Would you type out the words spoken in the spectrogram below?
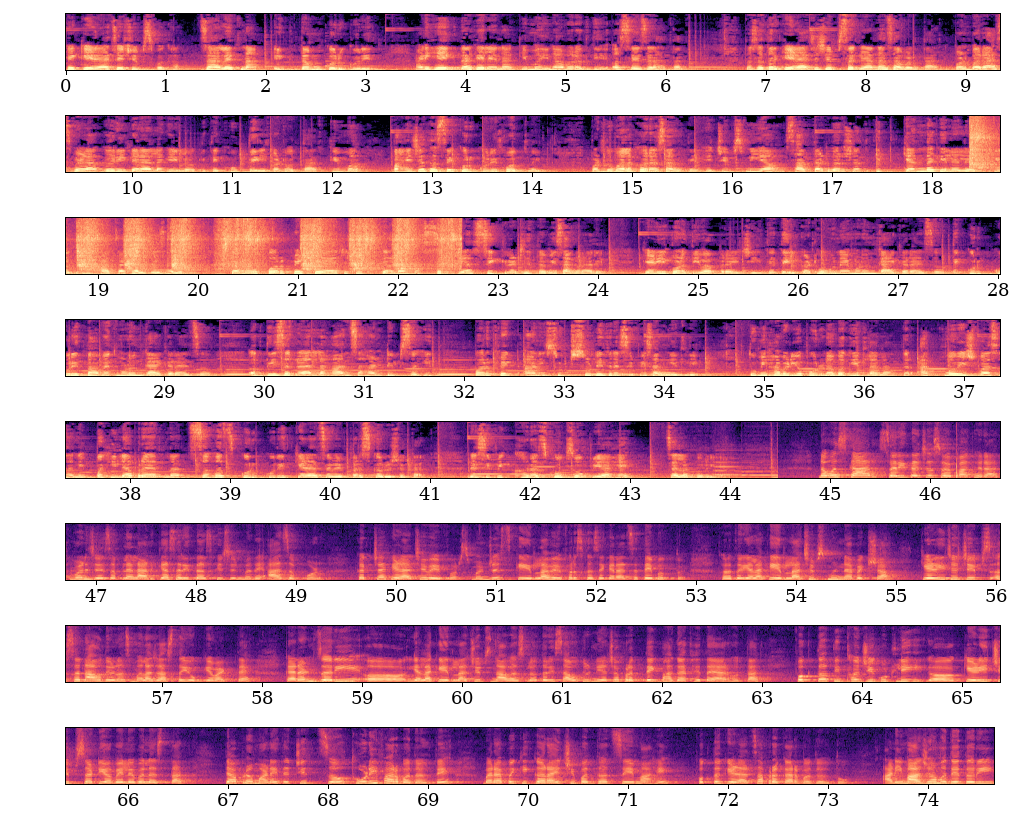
हे केळ्याचे चिप्स बघा. झालेत ना एकदम कुरकुरीत. आणि हे एकदा केले ना की महिनाभर अगदी असेच राहतात. तसं तर केळ्याचे चिप्स सगळ्यांनाच आवडतात पण बऱ्याच वेळा घरी करायला गेलं की ते खूप तेलकट होतात किंवा पाहिजे तसे कुरकुरीत होत नाहीत. पण तुम्हाला खरं सांगते हे चिप्स मी या सात आठ वर्षात इतक्यांदा केलेले आहेत की अगदी हाताखालचे झाले त्यामुळे परफेक्ट केळ्याची चिप्स करण्याच्या सगळ्या सिक्रेट इथं मी सांगणार आहे. केळी कोणती वापरायची? ते तेलकट होऊ नये म्हणून काय करायचं? ते कुरकुरीत व्हावेत म्हणून काय करायचं? अगदी सगळ्या लहान सहान टिप्ससहित परफेक्ट आणि सुटसुटीत रेसिपी सांगितली. तुम्ही हा व्हिडिओ पूर्ण बघितला ना तर आत्मविश्वासाने पहिल्या प्रयत्नात सहज कुरकुरीत केळ्याचे वेफर्स करू शकाल. रेसिपी खरंच खूप सोपी आहे. चला करूया. नमस्कार सरिताच्या स्वयंपाकघरात म्हणजेच आपल्या लाडक्या सरिताज किचनमध्ये आज आपण कच्च्या केळाचे वेफर्स म्हणजेच केरला वेफर्स कसे करायचे ते बघतोय. खरं तर याला केरला चिप्स म्हणण्यापेक्षा केळीचे चिप्स असं नाव देणंच मला जास्त योग्य वाटतंय. कारण जरी याला केरला चिप्स नाव असलं तरी साऊथ इंडियाच्या प्रत्येक भागात हे तयार होतात. फक्त तिथं जी कुठली केळी चिप्ससाठी अवेलेबल असतात त्याप्रमाणे त्याची चव थोडीफार बदलते. बऱ्यापैकी करायची पद्धत सेम आहे फक्त केळ्याचा प्रकार बदलतो. आणि माझ्या मते तरी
